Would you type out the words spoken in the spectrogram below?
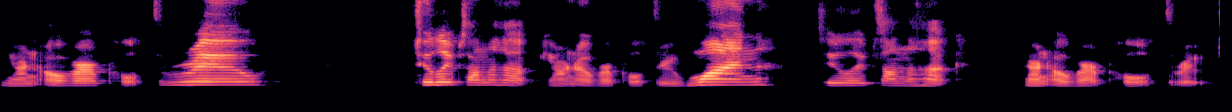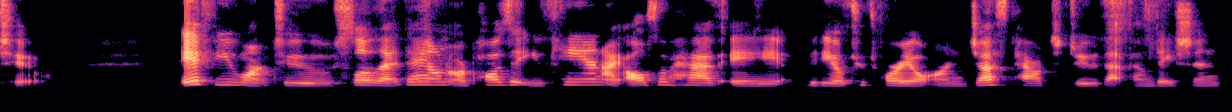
yarn over, pull through, two loops on the hook, yarn over, pull through one, two loops on the hook, yarn over, pull through two. If you want to slow that down or pause it, you can. I also have a video tutorial on just how to do that foundation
